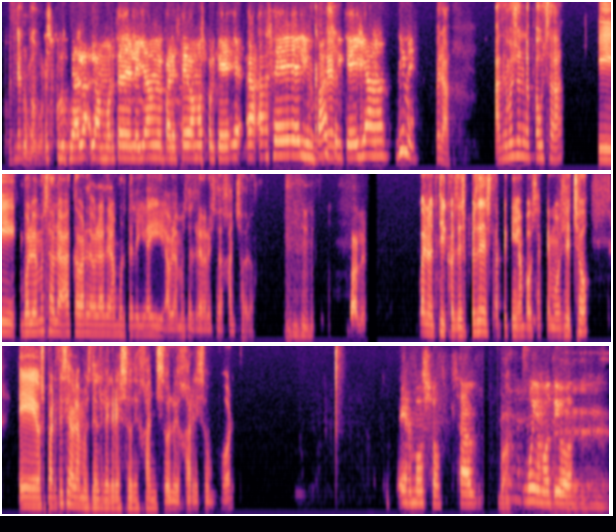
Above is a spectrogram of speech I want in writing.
Por cierto. Es crucial la, la muerte de Leia, me parece, vamos, porque eh, hace el impasse, Raquel. el que ella... Dime. espera, hacemos una pausa y volvemos a hablar, a acabar de hablar de la muerte de Leia y hablamos del regreso de Han Solo. Vale. Bueno, chicos, después de esta pequeña pausa que hemos hecho, eh, ¿os parece si hablamos del regreso de Han Solo y Harrison Ford? Hermoso, o sea, Buah. muy emotivo. Eh,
